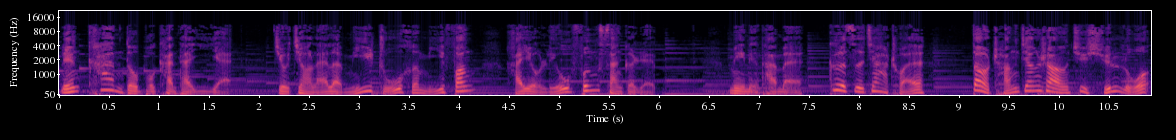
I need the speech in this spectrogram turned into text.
连看都不看他一眼，就叫来了糜竺和糜芳，还有刘封三个人，命令他们各自驾船到长江上去巡逻，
